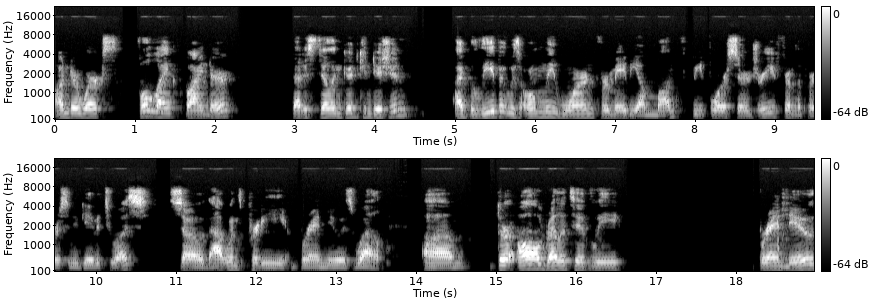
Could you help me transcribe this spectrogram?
Underworks full length binder that is still in good condition. I believe it was only worn for maybe a month before surgery from the person who gave it to us. So that one's pretty brand new as well. Um, they're all relatively brand new.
